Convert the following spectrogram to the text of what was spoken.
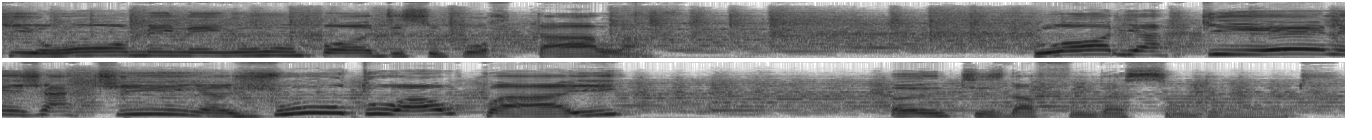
que homem nenhum pode suportá-la. Glória que ele já tinha junto ao Pai antes da fundação do mundo.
